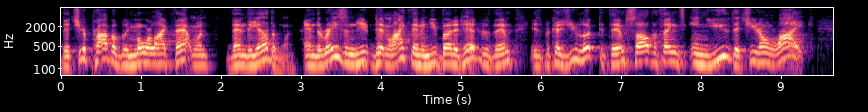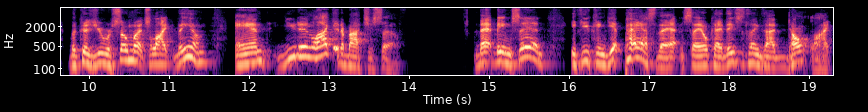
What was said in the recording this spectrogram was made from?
that you're probably more like that one than the other one. And the reason you didn't like them and you butted heads with them is because you looked at them, saw the things in you that you don't like because you were so much like them and you didn't like it about yourself. That being said, if you can get past that and say, okay, these are things I don't like,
